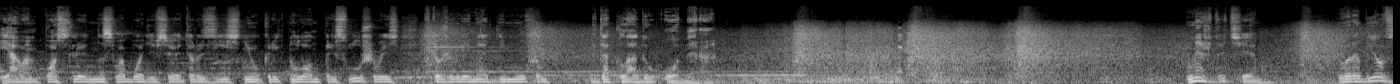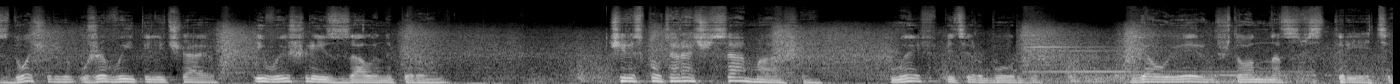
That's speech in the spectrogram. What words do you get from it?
«Я вам после на свободе все это разъясню», — крикнул он, прислушиваясь в то же время одним ухом к докладу Обера. Между тем, Воробьев с дочерью уже выпили чаю и вышли из зала на перрон. Через полтора часа, Маша, мы в Петербурге. Я уверен, что он нас встретит.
